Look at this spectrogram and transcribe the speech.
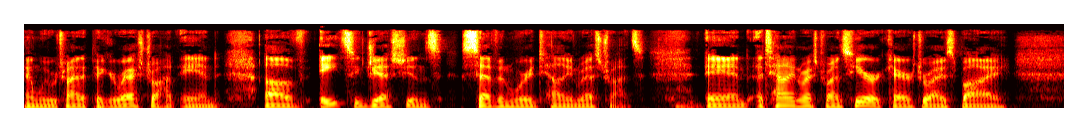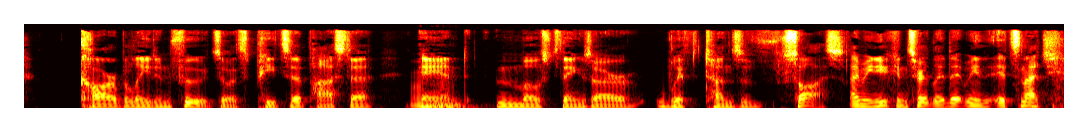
and we were trying to pick a restaurant and of eight suggestions seven were Italian restaurants. And Italian restaurants here are characterized by carb laden food. So it's pizza, pasta, mm-hmm. and most things are with tons of sauce. I mean, you can certainly, I mean, it's not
